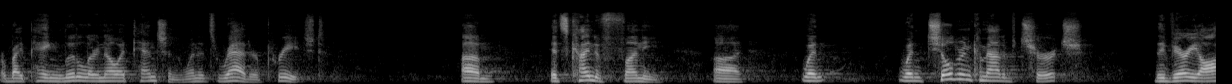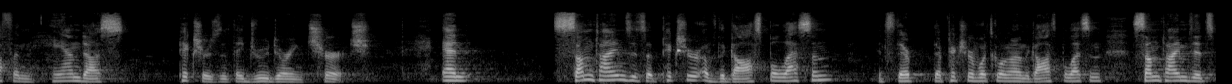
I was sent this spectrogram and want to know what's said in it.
or by paying little or no attention when it's read or preached? Um, it's kind of funny. Uh, when, when children come out of church, they very often hand us pictures that they drew during church. And sometimes it's a picture of the gospel lesson, it's their, their picture of what's going on in the gospel lesson. Sometimes it's,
